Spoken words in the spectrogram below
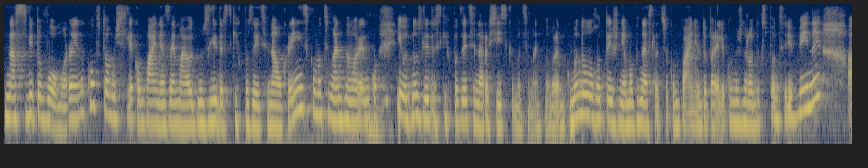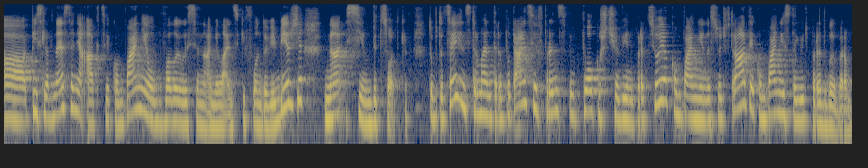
на світовому ринку, в тому числі компанія займає одну з лідерських позицій на українському цементному ринку і одну з лідерських позицій на російському цементному ринку. Минулого тижня ми внесли цю компанію до переліку міжнародних спонсорів війни. А після внесення акції компанії обвалилися на міланській фондовій біржі на 7%. Тобто цей інструмент репутації, в принципі, поки що він працює. Компанії несуть втрати, компанії стають перед вибором.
